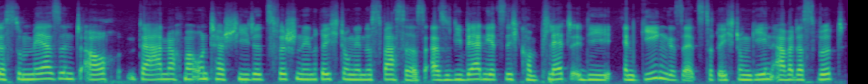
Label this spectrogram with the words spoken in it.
desto mehr sind auch da nochmal Unterschiede zwischen den Richtungen des Wassers. Also die werden jetzt nicht komplett in die entgegengesetzte Richtung gehen, aber das wird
